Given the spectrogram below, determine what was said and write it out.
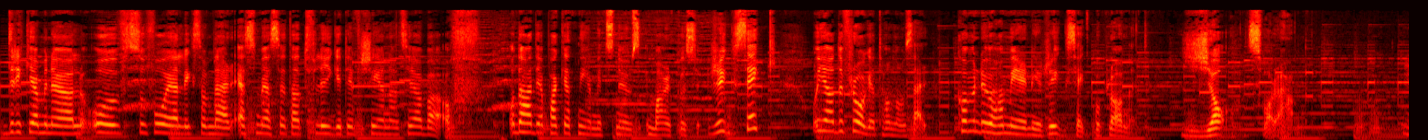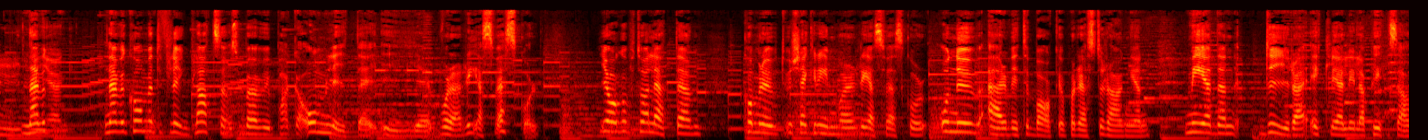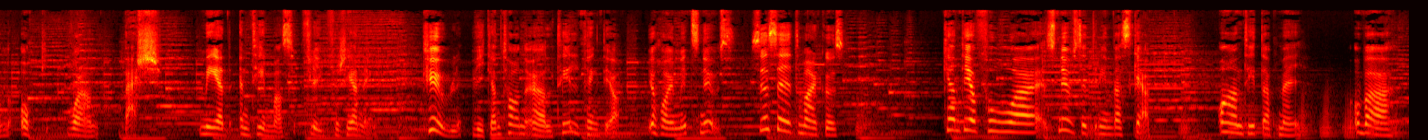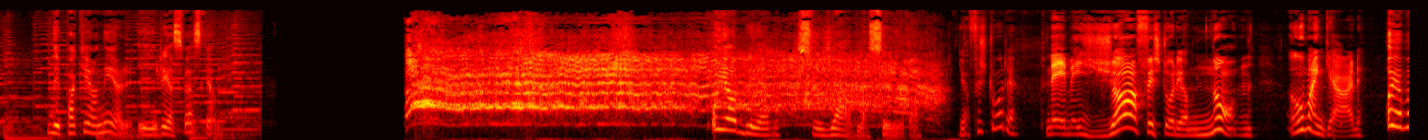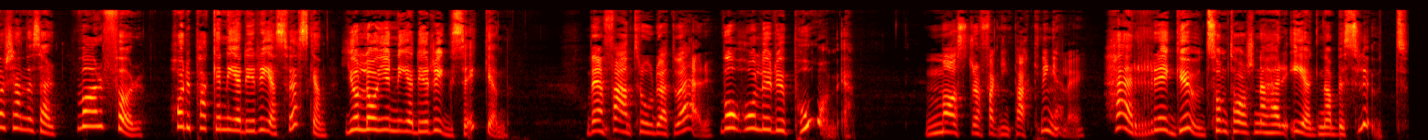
dricker jag min öl och så får jag liksom det här smset att flyget är försenat. Så jag bara, Off. Och då hade jag packat ner mitt snus i Marcus ryggsäck och jag hade frågat honom så här, kommer du ha med dig din ryggsäck på planet? Ja, svarade han. när, vi, när vi kommer till flygplatsen så behöver vi packa om lite i eh, våra resväskor. Jag går på toaletten, kommer ut, vi checkar in våra resväskor och nu är vi tillbaka på restaurangen med den dyra, äckliga lilla pizzan och våran bärs med en timmas flygförsening. Kul, vi kan ta en öl till tänkte jag. Jag har ju mitt snus. Så jag säger till Marcus, kan inte jag få snuset i din väska? Och han tittar på mig och bara, det packar jag ner i resväskan. Och jag blev så jävla sur. Jag förstår det. Nej, men jag förstår det om någon. Oh my god. Och jag bara kände så här, varför har du packat ner det i resväskan? Jag la ju ner det i ryggsäcken. Vem fan tror du att du är? Vad håller du på med? Master of fucking packning eller? Herregud, som tar såna här egna beslut.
